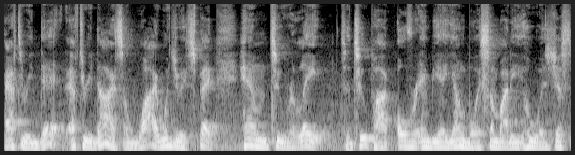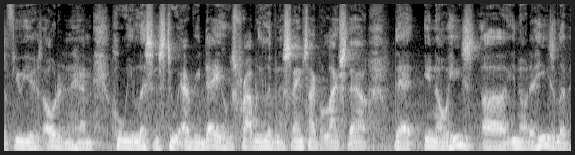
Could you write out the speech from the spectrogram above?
after he dead, after he died. So why would you expect him to relate to Tupac over NBA YoungBoy, somebody who was just a few years older than him, who he listens to every day, who's probably living the same type of lifestyle that you know he's uh, you know that he's living.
